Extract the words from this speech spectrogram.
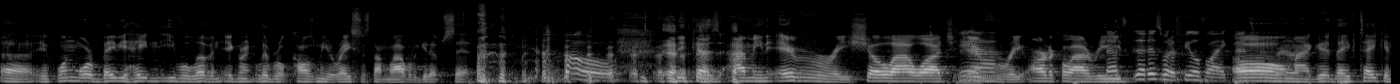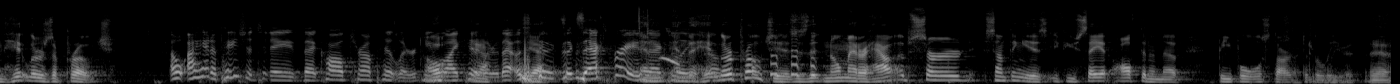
Uh, if one more baby hating, evil loving, ignorant liberal calls me a racist, I'm liable to get upset. Oh, because, I mean, every show I watch, Yeah. every article I read, that's, that is what it feels like. That's oh sure. my good, they've taken Hitler's approach. Oh, I had a patient today that called Trump Hitler. He's Oh, like yeah, Hitler. That was yeah. his exact phrase, And, actually. and the so- Hitler approach is, is that no matter how absurd something is, if you say it often enough, people will start, to, believe it. Yeah.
